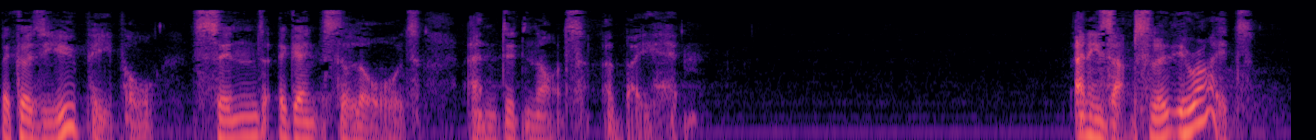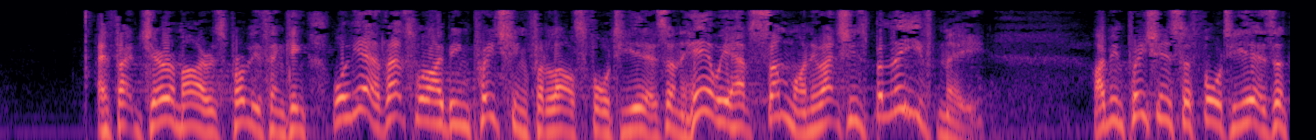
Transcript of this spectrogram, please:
because you people sinned against the Lord and did not obey him. And he's absolutely right. In fact, Jeremiah is probably thinking, well yeah, that's what I've been preaching for the last 40 years and here we have someone who actually has believed me. I've been preaching this for 40 years and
